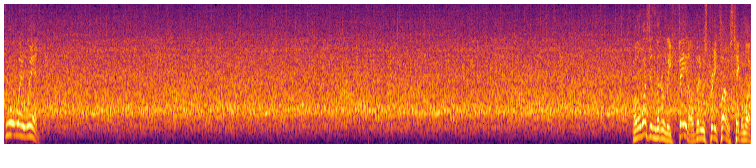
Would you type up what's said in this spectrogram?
four-way win. Well, it wasn't literally fatal, but it was pretty close. Take a look.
